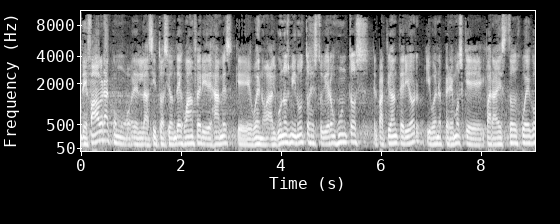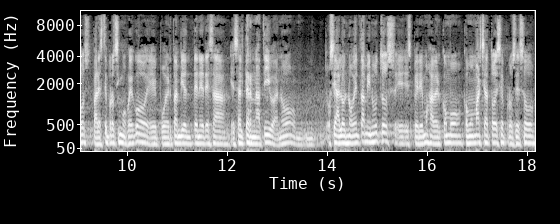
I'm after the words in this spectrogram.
de, Fabra como la situación de Juanfer y de James, que bueno, algunos minutos estuvieron juntos el partido anterior y bueno, esperemos que para estos juegos, para este próximo juego, poder también tener esa, esa alternativa, ¿no? O sea, a los 90 minutos esperemos a ver cómo, cómo marcha todo ese proceso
